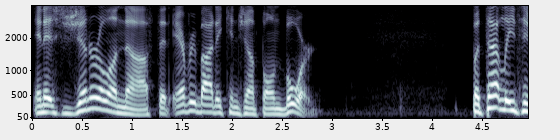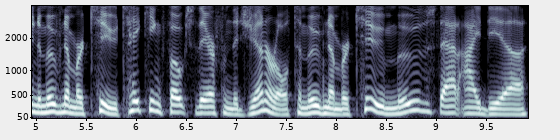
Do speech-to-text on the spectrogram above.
And it's general enough that everybody can jump on board. But that leads him to move number two. Taking folks there from the general to move number two moves that idea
